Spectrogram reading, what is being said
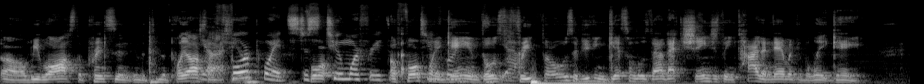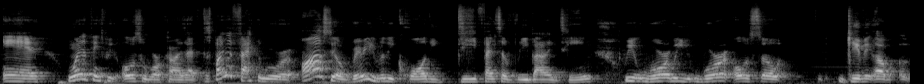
uh, we lost to Princeton in the, in the playoffs Yeah, last four year. points, just Four- two more free throws. a four point game, those free throws, if you can get some of those down, that changes the entire dynamic of the late game. And one of the things we also work on is that despite the fact that we were honestly a very, really quality defensive rebounding team, we were we were also giving up a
